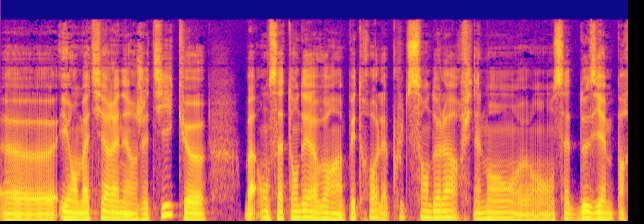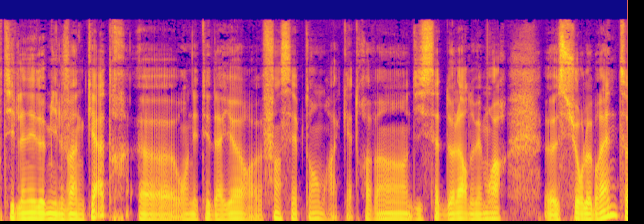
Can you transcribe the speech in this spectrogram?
Euh, et en matière énergétique, euh, bah, on s'attendait à avoir un pétrole à plus de 100 dollars finalement euh, en cette deuxième partie de l'année 2024. Euh, on était d'ailleurs fin septembre à 97 dollars de mémoire sur le Brent.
